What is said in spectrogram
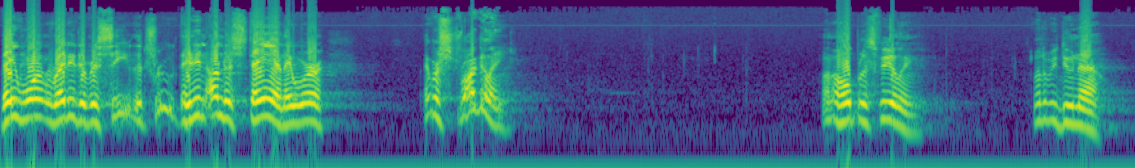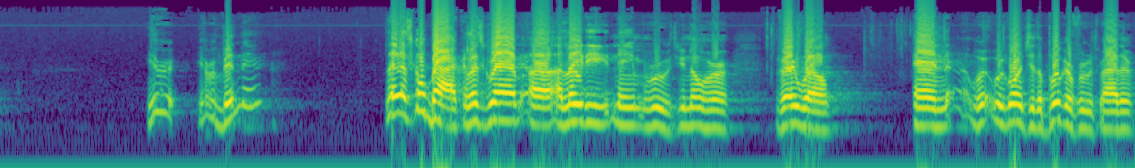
they weren't ready to receive the truth. They didn't understand. They were, they were struggling on a hopeless feeling. What do we do now? You ever, you ever been there? Let us go back and let's grab uh, a lady named Ruth. You know her very well. And we're going to the book of Ruth, rather.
